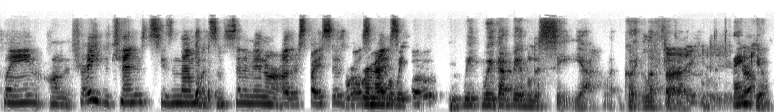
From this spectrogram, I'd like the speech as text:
plain on the tray. You can season them with some cinnamon or other spices. Remember, we, we, we got to be able to see. Yeah, good. Lift Sorry, it up. Thank you.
